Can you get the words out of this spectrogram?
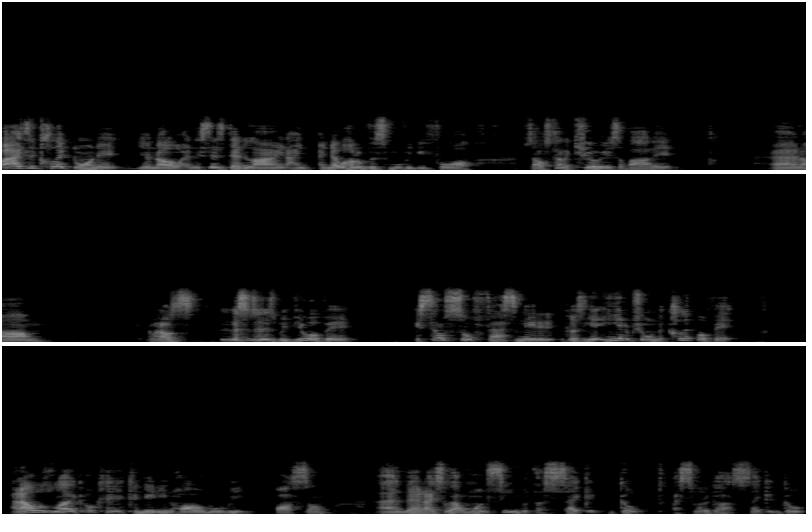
But I just clicked on it, you know, and it says Deadline. I I never heard of this movie before, so I was kind of curious about it, and um, when I was listening to his review of it it sounds so fascinating because he, he ended up showing the clip of it. And I was like, okay, Canadian horror movie, awesome. And then I saw that one scene with a psychic goat. I swear to God, psychic goat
